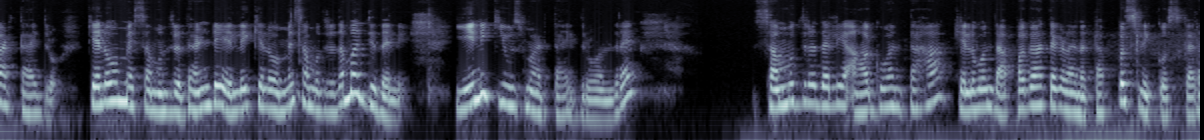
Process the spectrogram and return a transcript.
ಮಾಡ್ತಾಯಿದ್ರು ಕೆಲವೊಮ್ಮೆ ಸಮುದ್ರ ದಂಡೆಯಲ್ಲಿ, ಕೆಲವೊಮ್ಮೆ ಸಮುದ್ರದ ಮಧ್ಯದಲ್ಲಿ. ಏನಕ್ಕೆ ಯೂಸ್ ಮಾಡ್ತಾಯಿದ್ರು ಅಂದರೆ ಸಮುದ್ರದಲ್ಲಿ ಆಗುವಂತಹ ಕೆಲವೊಂದು ಅಪಘಾತಗಳನ್ನು ತಪ್ಪಿಸ್ಲಿಕ್ಕೋಸ್ಕರ,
